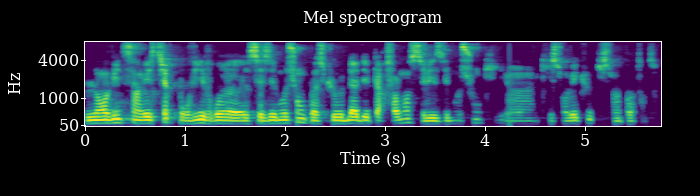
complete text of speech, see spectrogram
l'envie de s'investir pour vivre euh, ces émotions parce que au-delà des performances, c'est les émotions qui euh, qui sont vécues qui sont importantes.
